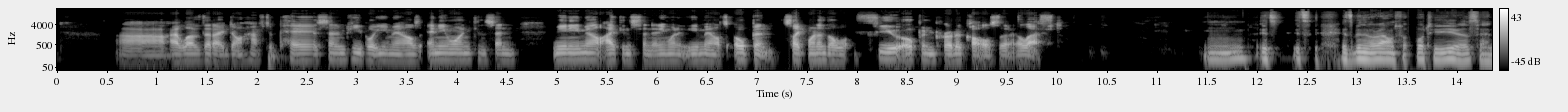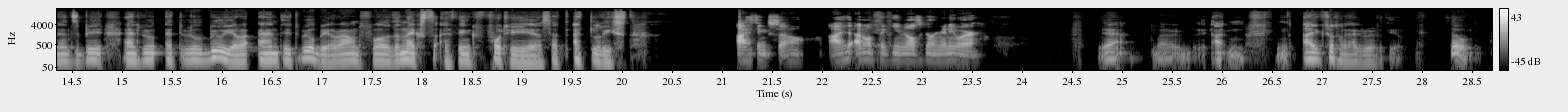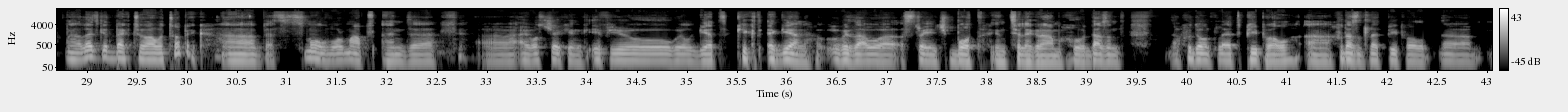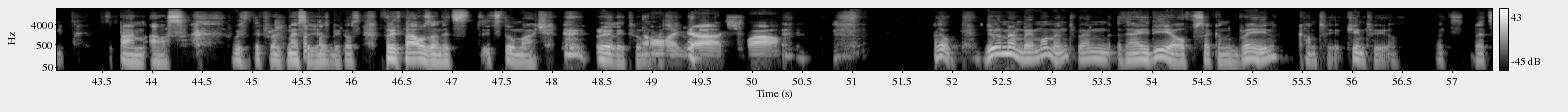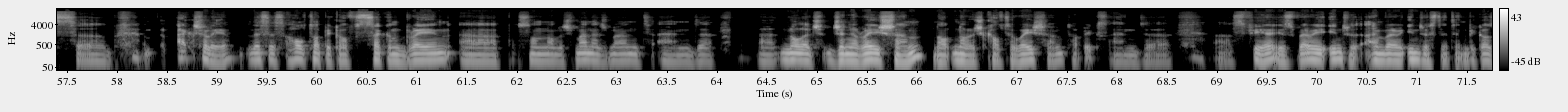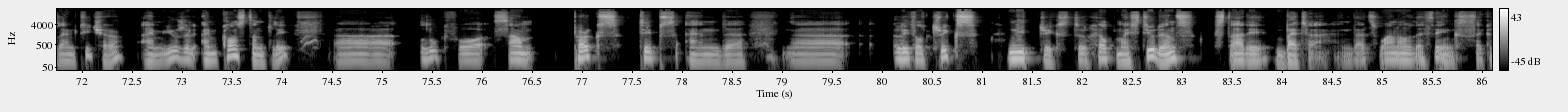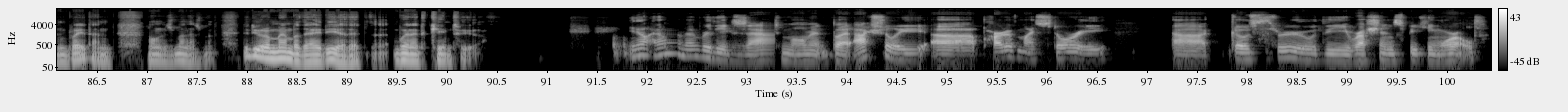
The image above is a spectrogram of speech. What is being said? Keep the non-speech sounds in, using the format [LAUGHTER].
Uh, I love that I don't have to pay to send people emails. Anyone can send me an email. I can send anyone an email. It's open. It's like one of the few open protocols that are left. Mm, it's it's it's been around for 40 years and it's be and will it will be and it will be around for the next I think 40 years at, at least. I think so. I, I don't think email is going anywhere. Yeah, uh, I, I totally agree with you. So uh, let's get back to our topic. Uh, that's small warm up, and uh, uh, I was checking if you will get kicked again with our strange bot in Telegram who doesn't, who don't let people, uh, who doesn't let people um spam us [LAUGHS] with different messages because three thousand it's it's too much, [LAUGHS] really too much. Oh my gosh. Wow. So, do you remember a moment when the idea of second brain come to you, came to you? That's uh, actually this is whole topic of second brain, uh, personal knowledge management, and uh, uh, knowledge generation, not knowledge cultivation topics, and uh, uh, sphere is very inter- I'm very interested in because I'm teacher. I'm usually I'm constantly uh, look for some perks, tips, and uh, uh, little tricks neat tricks to help my students study better. And that's one of the things, second grade and knowledge management. Did you remember the idea that uh, when it came to you? You know, I don't remember the exact moment, but actually, uh, part of my story uh, goes through the Russian speaking world.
